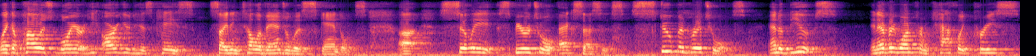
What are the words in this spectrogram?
Like a polished lawyer, he argued his case, citing televangelist scandals, uh, silly spiritual excesses, stupid rituals, and abuse in everyone from Catholic priests,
